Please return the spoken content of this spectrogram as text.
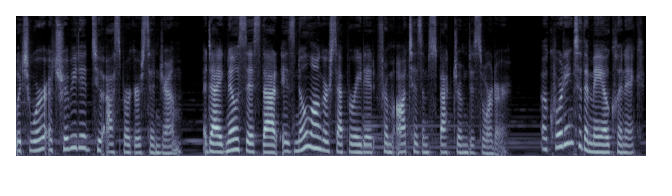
which were attributed to Asperger's syndrome, a diagnosis that is no longer separated from autism spectrum disorder. According to the Mayo Clinic,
